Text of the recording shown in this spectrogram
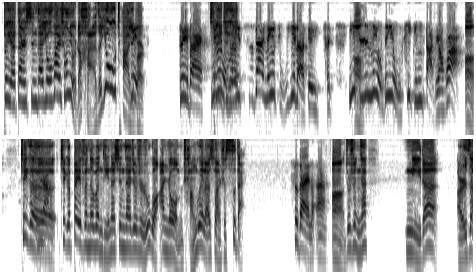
对呀，但是现在又外甥女的孩子又差一辈儿。对呗？因为我所以这个没实在没有主意了，对，他一直没有这勇气给你打电话。啊、这个这个辈分的问题呢，现在就是如果按照我们常规来算是四代四代了啊，啊，就是你看，你的儿子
